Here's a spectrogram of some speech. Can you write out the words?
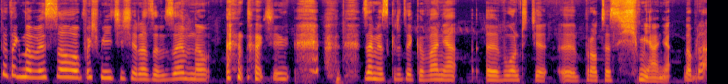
To tak na wesoło, pośmiejcie się razem ze mną. Się, zamiast krytykowania e, włączcie e, proces śmiania, dobra?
